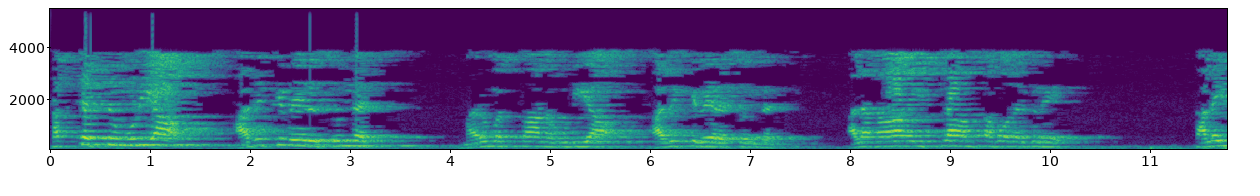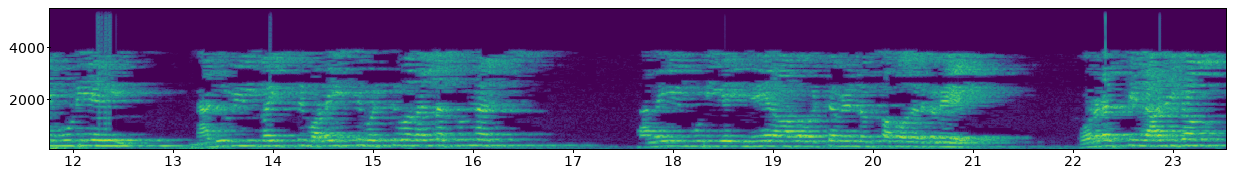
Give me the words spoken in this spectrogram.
கச்சத்து முடியா அதுக்கு வேறு சுண்ணத் மருமஸ்தான முடியா அதுக்கு வேற சுண்ணத் அழகான இஸ்லாம் சகோதரர்களே தலைமுடியை நடுவில் வைத்து வளைத்து வெட்டுவதல்ல சுண்ணத் தலைமுடியை நேராக வெட்ட வேண்டும் சகோதரர்களே. ஒரு இடத்தில் அதிகம்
